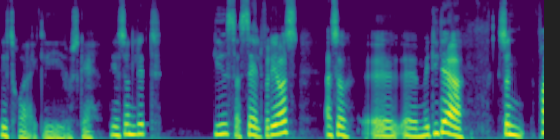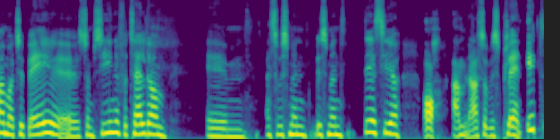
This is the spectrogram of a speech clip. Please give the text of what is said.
det tror jeg ikke lige, du skal. Det er sådan lidt givet sig selv, for det er også, altså øh, øh, med de der sådan frem og tilbage, øh, som Sine fortalte om, øh, altså hvis man, hvis man det siger, åh, oh, altså hvis plan 1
